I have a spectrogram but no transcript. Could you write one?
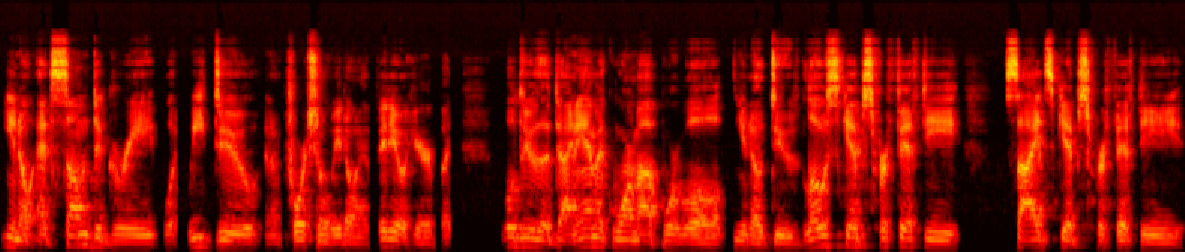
you know, at some degree, what we do, and unfortunately we don't have video here, but we'll do the dynamic warm up where we'll, you know, do low skips for 50, side skips for 50,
